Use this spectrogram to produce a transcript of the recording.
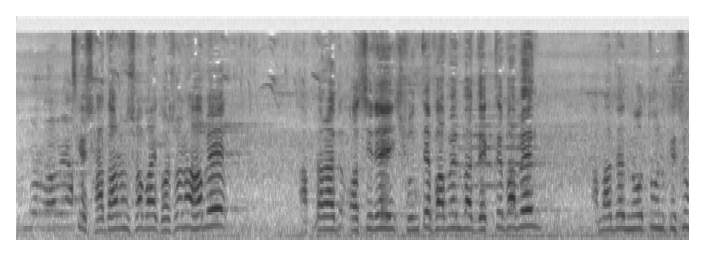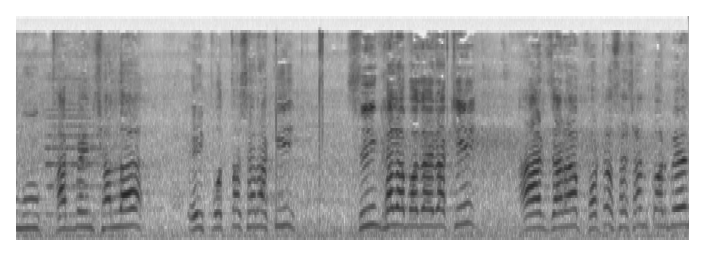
সুন্দরভাবে আজকে সাধারণ সভায় ঘোষণা হবে। আপনারা অচিরেই শুনতে পাবেন বা দেখতে পাবেন। আমাদের নতুন কিছু মুখ থাকবে ইনশাল্লাহ। এই প্রত্যাশা রাখি শৃঙ্খলা বজায় রাখি। আর যারা ফটো সেশন করবেন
